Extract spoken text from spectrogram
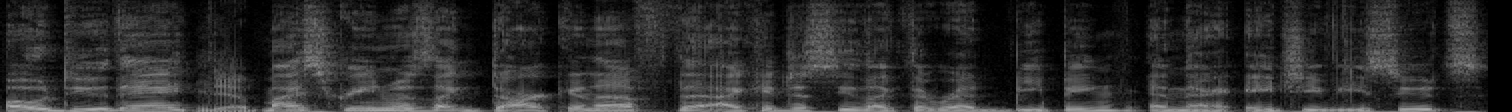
Oh, do they? Yep. My screen was like dark enough that I could just see like the red beeping and their HEV suits.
